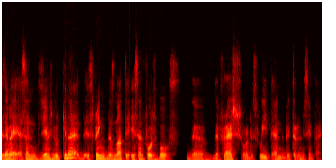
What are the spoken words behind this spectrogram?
زي ما سان جيمس بيقول كده spring does not send forth both the, the fresh or the sweet and the bitter at the same time.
